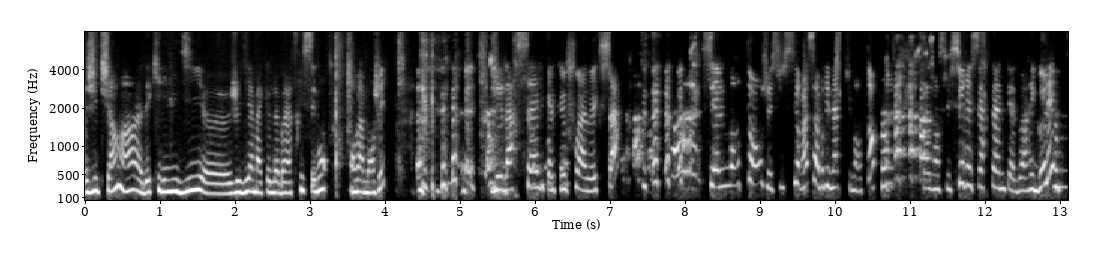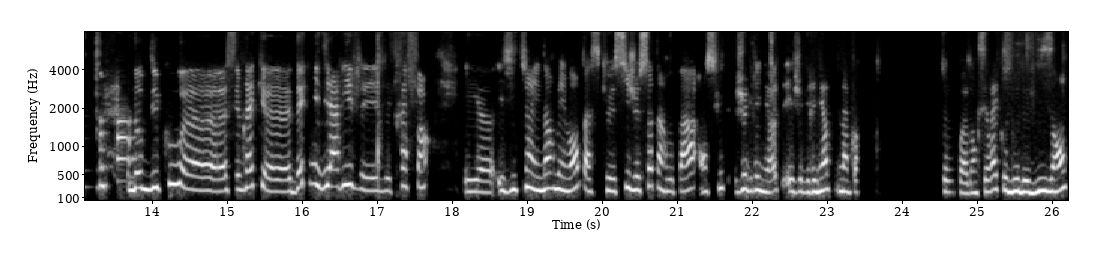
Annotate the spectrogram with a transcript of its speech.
j'y tiens. Hein. Dès qu'il est midi, euh, je dis à ma collaboratrice, c'est bon, on va manger. je l'harcèle quelquefois avec ça. si elle m'entend, je suis sûre, hein, Sabrina, tu m'entends. Ça, j'en suis sûre et certaine qu'elle doit rigoler. Donc, du coup, c'est vrai que dès que midi arrive, j'ai très faim et j'y tiens énormément parce que si je saute un repas, ensuite, je grignote et je grignote n'importe quoi. Donc c'est vrai qu'au bout de 10 ans,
